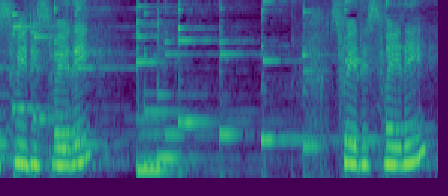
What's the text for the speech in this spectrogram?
sweetie sweetie sweetie. Sweetie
